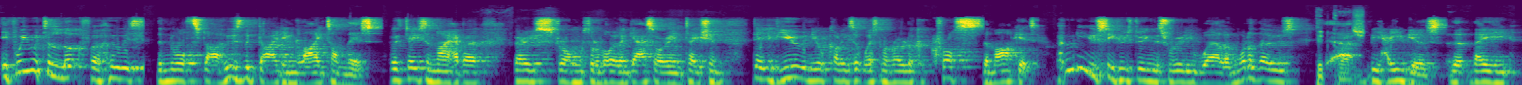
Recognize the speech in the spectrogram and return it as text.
If we were to look for who is the North Star, who's the guiding light on this, both Jason and I have a very strong sort of oil and gas orientation. Dave, you and your colleagues at West Monroe look across the market. Who do you see who's doing this really well, and what are those uh, behaviors that they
